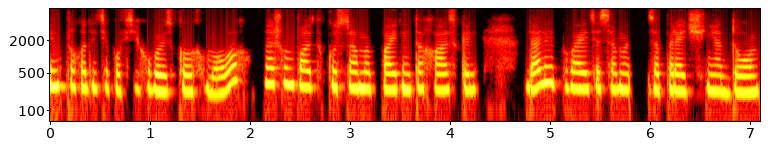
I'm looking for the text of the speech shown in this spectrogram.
він проходиться по всіх обов'язкових мовах, в нашому випадку саме Python та Haskell. Далі відбувається саме заперечення до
